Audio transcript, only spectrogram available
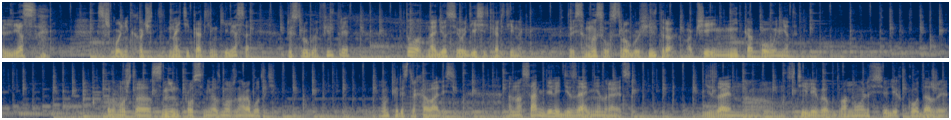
лес, если школьник хочет найти картинки леса при строгом фильтре, то найдет всего 10 картинок. То есть смысл строгого фильтра вообще никакого нет. Потому что с ним просто невозможно работать. Ну, перестраховались. А на самом деле дизайн мне нравится. Дизайн э, в стиле Web 2.0, все легко, даже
